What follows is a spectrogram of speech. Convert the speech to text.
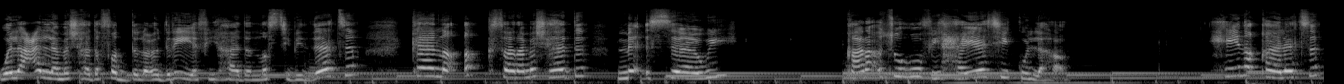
ولعل مشهد فض العذرية في هذا النص بالذات كان أكثر مشهد مأساوي قرأته في حياتي كلها. حين قالت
